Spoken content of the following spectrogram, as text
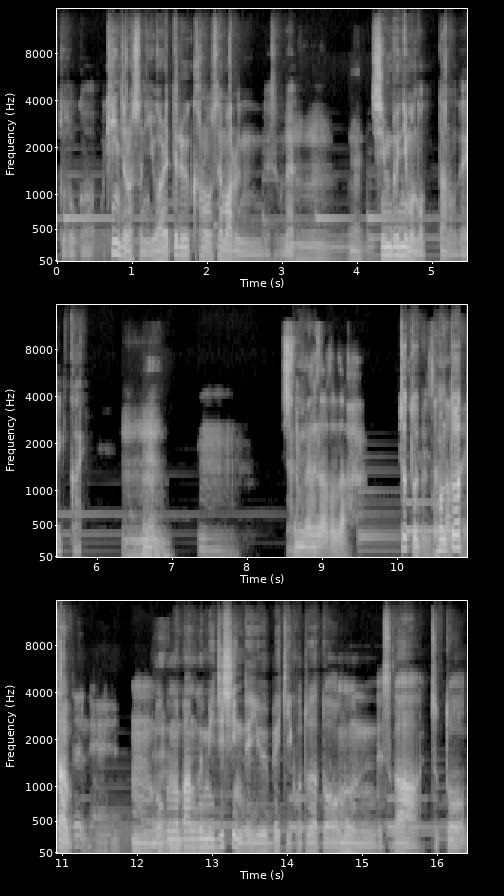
こととか近所の人に言われてる可能性もあるんですようね、ん。新聞にも載ったので一回、うん。うん、新聞沙汰だ。ちょっと本当だったら、うん、僕の番組自身で言うべきことだとは思うんですがちょっと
